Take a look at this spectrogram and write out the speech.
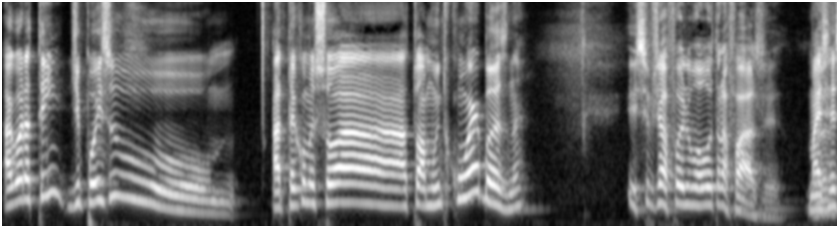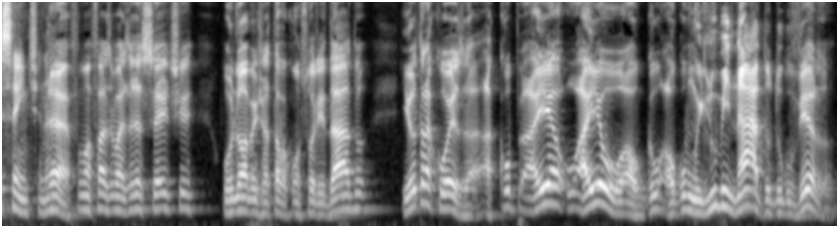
agora tem. Depois o até começou a atuar muito com o Airbus, né? Isso já foi numa outra fase. Mais né? recente, né? É, foi uma fase mais recente, o nome já estava consolidado. E outra coisa, a, aí, aí algum, algum iluminado do governo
